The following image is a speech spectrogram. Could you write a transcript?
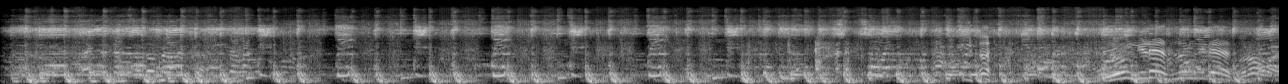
Lungi des, lungi des, bro.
